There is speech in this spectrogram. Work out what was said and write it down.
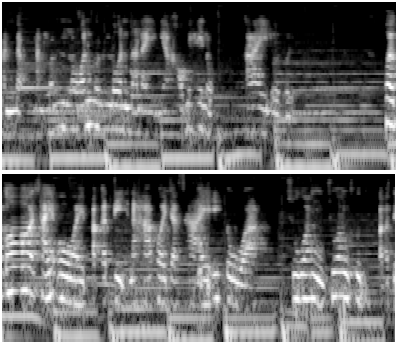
มันแบบมันร้อนร้อนลนลนอะไรอย่างเงี้ยเขาไม่ให้เราใกล้เลยพลอยก็ใช้ออยปกตินะคะพลอยจะใช้ตัวช่วงช่วงคือปกติ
